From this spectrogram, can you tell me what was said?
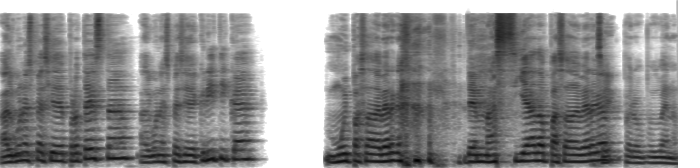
¿Alguna especie de protesta? ¿Alguna especie de crítica? Muy pasada de verga. Demasiado pasada de verga. Sí. Pero pues bueno.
